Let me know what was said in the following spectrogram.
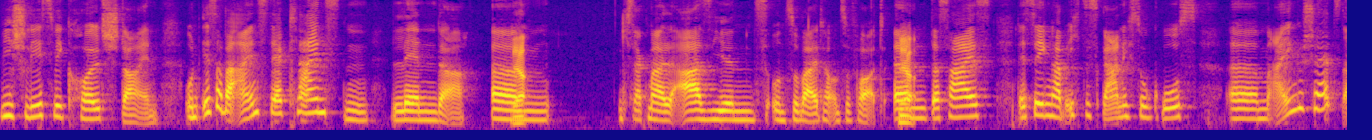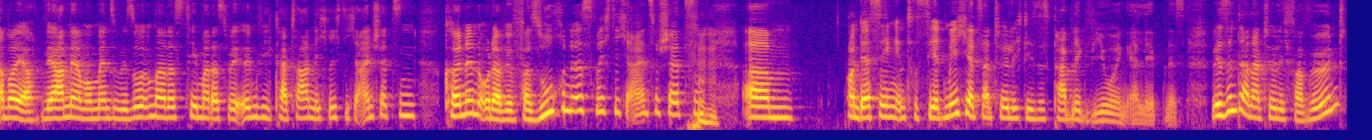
wie Schleswig-Holstein und ist aber eins der kleinsten Länder. Ähm, ja ich sag mal, Asiens und so weiter und so fort. Ähm, ja. Das heißt, deswegen habe ich das gar nicht so groß ähm, eingeschätzt. Aber ja, wir haben ja im Moment sowieso immer das Thema, dass wir irgendwie Katar nicht richtig einschätzen können oder wir versuchen es richtig einzuschätzen. Mhm. Ähm, und deswegen interessiert mich jetzt natürlich dieses Public Viewing Erlebnis. Wir sind da natürlich verwöhnt,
